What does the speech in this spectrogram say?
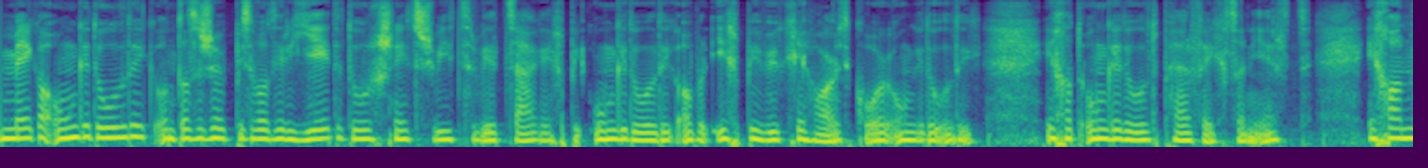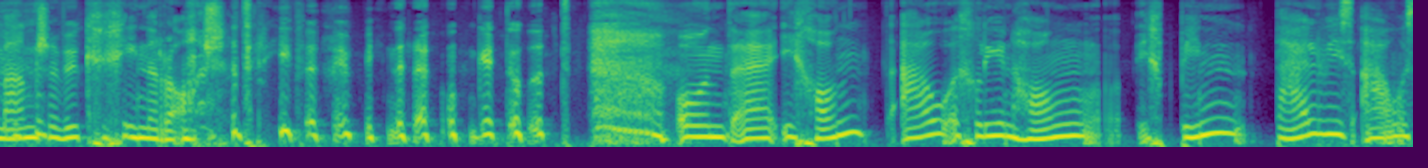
mega ungeduldig und das ist etwas, was dir jeder Durchschnittsschweizer wird sagen. Ich bin ungeduldig, aber ich bin wirklich hardcore ungeduldig. Ich habe Ungeduld perfektioniert. Ich habe Menschen wirklich in Rage getrieben mit meiner Ungeduld. Und äh, ich habe auch ein bisschen Hang, ich bin teilweise auch ein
